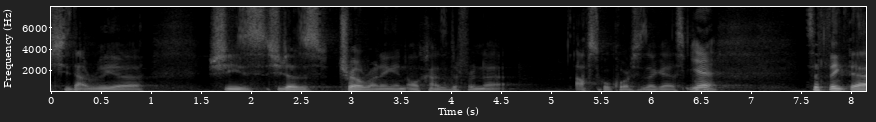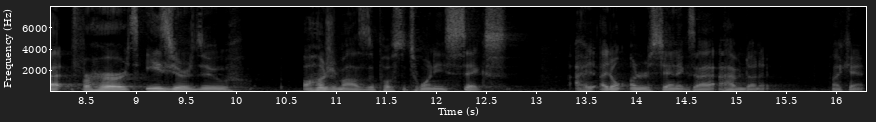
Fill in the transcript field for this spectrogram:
she's not really a she's she does trail running and all kinds of different uh, obstacle courses, I guess. But Yeah. to think that for her it's easier to do 100 miles as opposed to 26 i, I don't understand it because I, I haven't done it i can't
